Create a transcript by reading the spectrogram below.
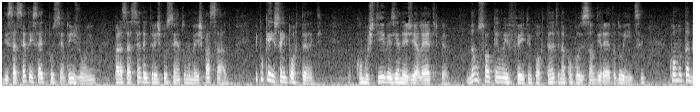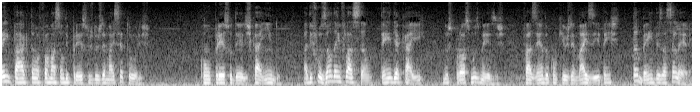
de 67% em junho para 63% no mês passado. E por que isso é importante? Combustíveis e energia elétrica não só têm um efeito importante na composição direta do índice, como também impactam a formação de preços dos demais setores. Com o preço deles caindo, a difusão da inflação tende a cair nos próximos meses, fazendo com que os demais itens também desacelerem.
